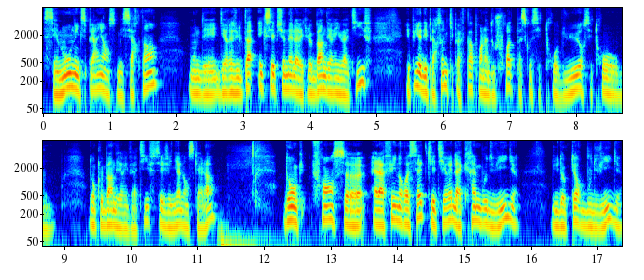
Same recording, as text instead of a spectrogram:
C'est mon expérience, mais certains ont des, résultats exceptionnels avec le bain dérivatif. Et puis il y a des personnes qui peuvent pas prendre la douche froide parce que c'est trop dur, c'est trop bon. Donc le bain dérivatif, c'est génial dans ce cas-là. Donc France, euh, elle a fait une recette qui est tirée de la crème Boudwig, du docteur Boudwig,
